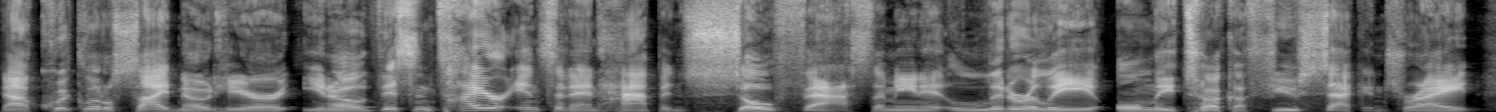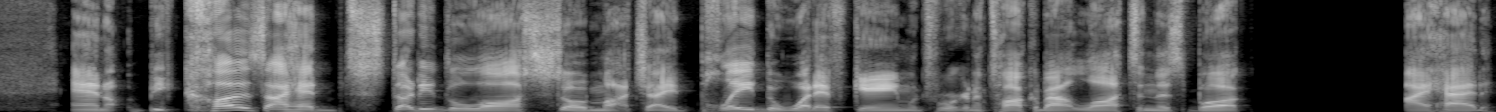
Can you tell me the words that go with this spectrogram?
Now, quick little side note here. You know, this entire incident happened so fast. I mean, it literally only took a few seconds, right? And because I had studied the law so much, I had played the what if game, which we're going to talk about lots in this book. I had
